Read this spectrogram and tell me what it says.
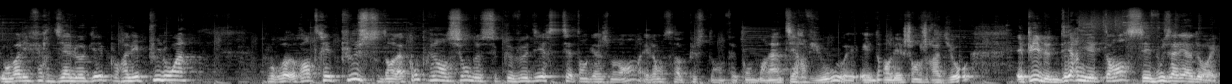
et on va les faire dialoguer pour aller plus loin pour rentrer plus dans la compréhension de ce que veut dire cet engagement. Et là, on sera plus dans, l'interview et, dans l'échange radio. Et puis, le dernier temps, c'est vous allez adorer.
